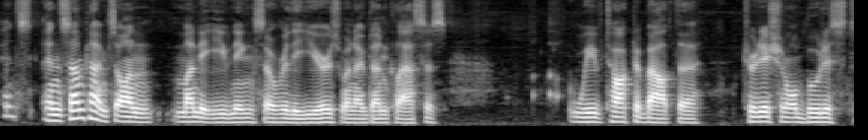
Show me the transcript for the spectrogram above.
And, and sometimes on Monday evenings over the years when I've done classes, we've talked about the traditional Buddhist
